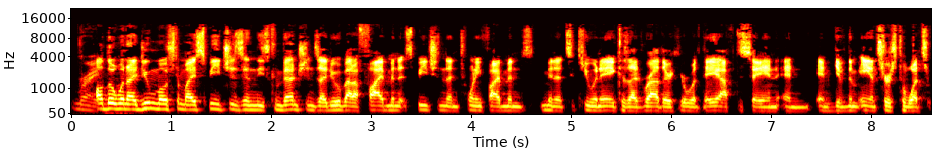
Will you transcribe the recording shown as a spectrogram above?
Right. Although when I do most of my speeches in these conventions, I do about a five minute speech and then 25 minutes, minutes of Q and A because I'd rather hear what they have to say and, and, and give them answers to what's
